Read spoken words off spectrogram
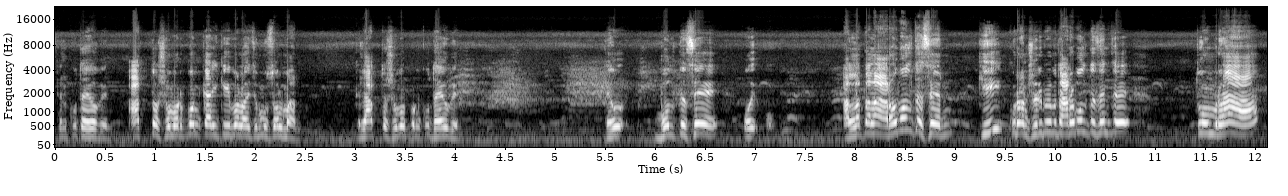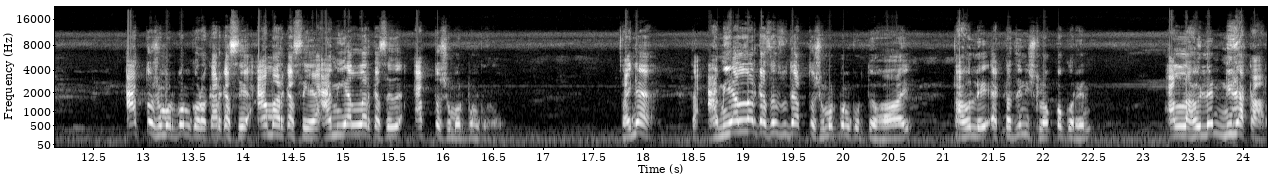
তাহলে কোথায় হবেন? আত্মসমর্পণকারীকেই বলা হয়েছে মুসলমান। তাহলে আত্মসমর্পণ কোথায় হবেন? বলতেছে, ওই আল্লাহ তালা আরও বলতেছেন, কি? কোরআন শরীফের মধ্যে আরও বলতেছেন যে, তোমরা আত্মসমর্পণ করো। কার কাছে? আমার কাছে। আমি আল্লাহর কাছে আত্মসমর্পণ করো। তাই না? তা আমি আল্লাহর কাছে যদি আত্মসমর্পণ করতে হয়, তাহলে একটা জিনিস লক্ষ্য করেন আল্লাহ হইলেন নিরাকার।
